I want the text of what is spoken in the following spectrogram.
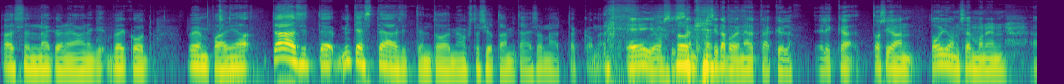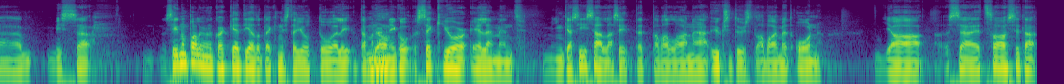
Tai sen näköinen ainakin vekot vempain. Ja tää sitten, miten tää sitten toimii? Onko tässä jotain, mitä ei saa näyttää kameraan? Ei ole, siis Okei. okay. sitä voi näyttää kyllä. Eli tosiaan toi on semmoinen, missä siinä on paljon kaikkea tietoteknistä juttua, eli tämmöinen Joo. niinku secure element, minkä sisällä sitten tavallaan nämä yksityiset avaimet on. Ja sä et saa sitä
